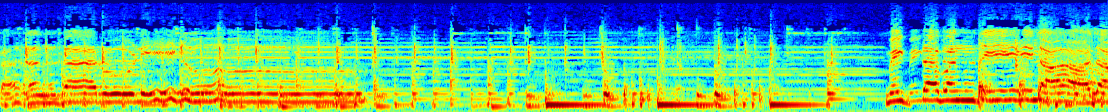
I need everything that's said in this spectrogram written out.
கலந்தருளியோ மெய்த்தவந்தீலாதா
